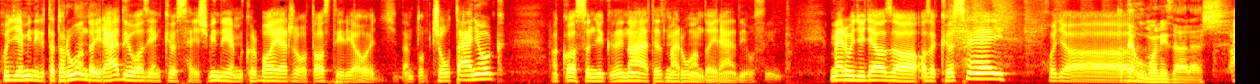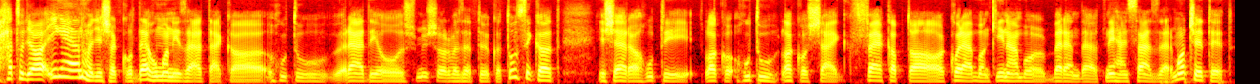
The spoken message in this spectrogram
hogy ilyen mindig, tehát a ruandai rádió az ilyen közhely, és mindig, amikor Bajer Zsolt azt írja, hogy nem tudom, csótányok, akkor azt mondjuk, hogy na hát ez már ruandai rádiószint. mert hogy ugye az a, az a közhely, hogy a... A dehumanizálás. Hát, hogy a, igen, hogy és akkor dehumanizálták a hutu rádiós műsorvezetők a tuszikat, és erre a huti, lako, hutu lakosság felkapta a korábban Kínából berendelt néhány százezer macsétét,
